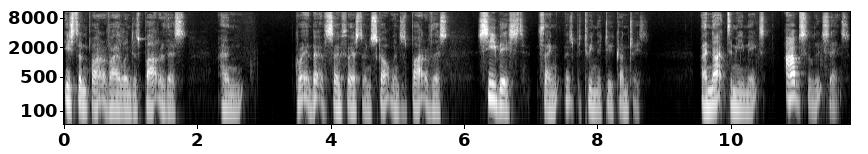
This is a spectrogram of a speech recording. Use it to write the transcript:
eastern part of Ireland is part of this, and quite a bit of southwestern Scotland is part of this sea based thing that's between the two countries. And that to me makes absolute sense.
